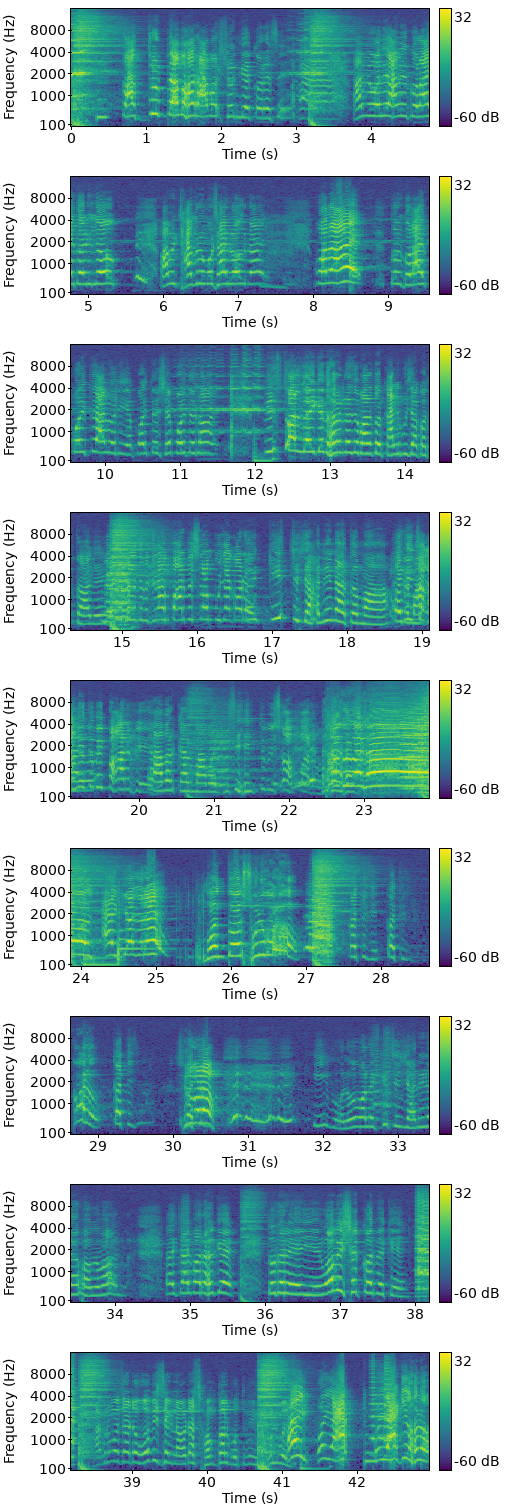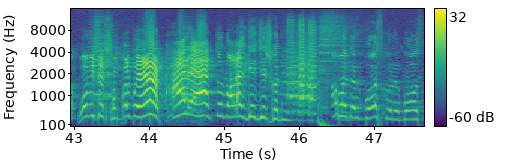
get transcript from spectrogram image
তদ্রুপ ব্যবহার আমার সঙ্গে করেছে। আমি বলি আমি গোলায় ধরি লোক আমি ঠাকুর মশাই লোক নয়। বলে "এই, তোর গলায় পইতে আমি বলি এ পইতে সে পইতে নয়। পিস্তল লেগে ধরে না যে বলে তোর কালী পূজা করতে হবে। মেরে ফেলে দেবে যেরাম পারবে সেরাম পূজা করো। কিচ্ছু জানি না তো মা। আমি জানি তুমি পারবে। আবার কাল মা বলছি তুমি সব পারো। ঠাকুর মশাই এই কি আছে রে? মন্ত্র শুরু করো। করতেছি করতেছি। করো। করতেছি। শুরু করো। কি বলব বলে কিছু জানি না ভগবান। এই যাইবার হোকে তোদের এই অভিষেক করবে কে? ঠাকুর মশাই ওটা অভিষেক না ওটা সংকল্প তুমি ভুল বলছো। এই ওই এক ওই একই হলো। অভিষেক সংকল্প এক? আরে এক তোর বাবা গিয়ে জিজ্ঞেস করবি। আমাদের বস করে বস।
